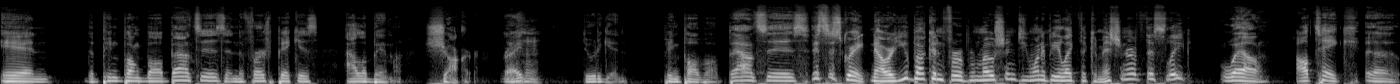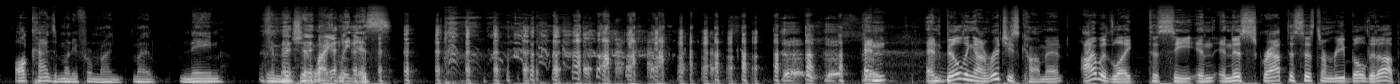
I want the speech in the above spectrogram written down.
and the ping pong ball bounces, and the first pick is Alabama. Shocker, right? Do it again. Ping pong ball bounces. This is great. Now, are you bucking for a promotion? Do you want to be like the commissioner of this league? Well, I'll take uh, all kinds of money for my my name, image, and likeliness. And and building on Richie's comment, I would like to see in in this scrap the system, rebuild it up,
